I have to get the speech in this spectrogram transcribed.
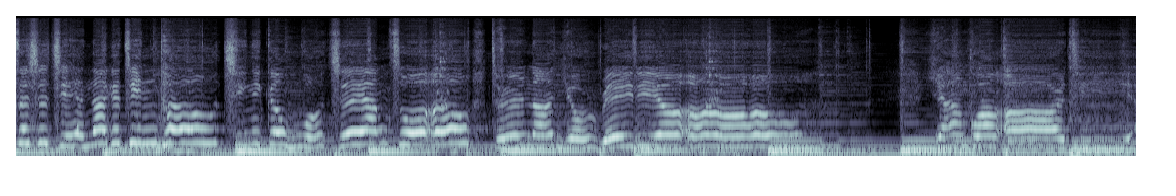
在世界那个尽头，请你跟我这样做。Turn on your radio，阳光 RTI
